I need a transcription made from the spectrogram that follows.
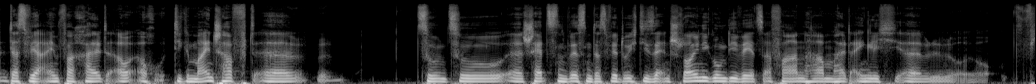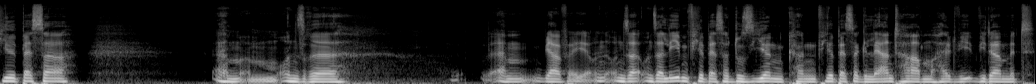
dass wir einfach halt auch, die Gemeinschaft äh, zu, zu äh, schätzen wissen, dass wir durch diese Entschleunigung, die wir jetzt erfahren haben, halt eigentlich äh, viel besser ähm, unsere ähm, ja, unser, unser Leben viel besser dosieren können, viel besser gelernt haben, halt wie, wieder mit,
